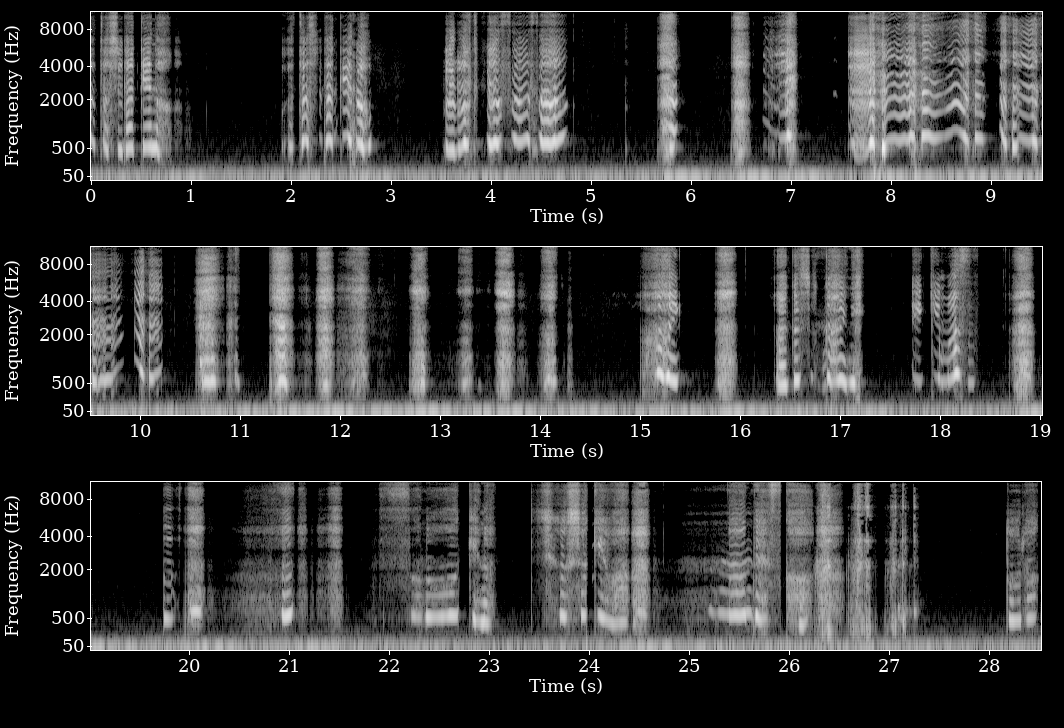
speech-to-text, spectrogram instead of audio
私だけの私だけのプロデューサーさんはい握手会に行きますその大きな注射器は何ですかドラッ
